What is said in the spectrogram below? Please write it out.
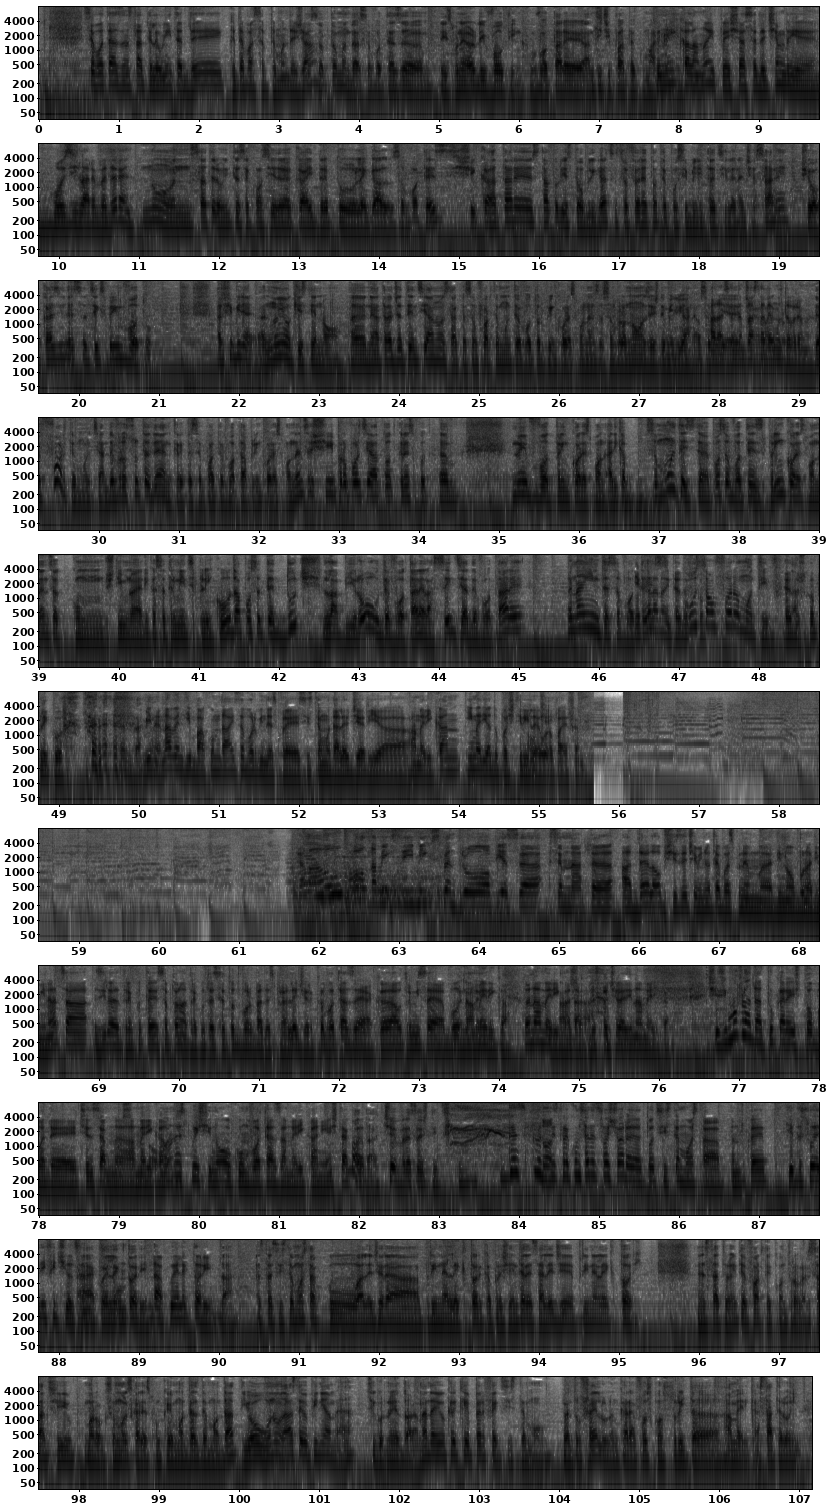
Se votează în Statele Unite de câteva săptămâni deja Săptămâni, da, se votează, îi spune early voting, votare anticipată, cum ar Când nu veni. e ca la noi pe 6 decembrie O zi la revedere? Nu, în Statele Unite se consideră că ai dreptul legal să votezi și ca atare statul este obligat să-ți ofere toate posibilitățile necesare și ocaziile să-ți exprimi votul. Ar fi bine, nu e o chestie nouă. Ne atrage atenția anul ăsta că sunt foarte multe voturi prin corespondență, sunt vreo 90 de milioane. O să A, da, fie se întâmplă cea asta mai de mare multă pro- vreme. De foarte mulți ani, de vreo 100 de ani cred că se poate vota prin corespondență și proporția a tot crescut. Uh, Nu e vot prin corespondență, adică sunt multe sisteme, poți să votezi prin corespondență, cum știm noi, adică să trimiți plicul, dar poți să te duci la birou de votare, la secția de votare, înainte să votezi, la noi, te duci cu cu- sau fără motiv. Te duci cu plicul. Da. Bine, n-avem timp acum, dar hai să vorbim despre sistemul de alegeri uh, american imediat după știrile Ok. Europa FM. Hello, Paul da Mixi Mix pentru o piesă semnată Adele 8 și 10 minute Vă spunem uh, din nou bună dimineața Zilele trecute, săptămâna trecută Se tot vorbea despre alegeri, că votează aia Că au trimis aia voturile În America. În America, Așa. da, despre cele din America Și zic, mă Vlad, dar tu care ești tobă de ce înseamnă America tobă. Nu ne spui și nouă cum votează americanii ăștia Ba că da, ce vreți să știți? despre, despre cum se desfășoară tot sistemul ăsta Pentru că e destul de dificil Aia Sunt cu electorii. Un, da, cu electorii Da. Asta, sistemul ăsta cu alegerea prin electori, că președintele se alege prin electori. În Statele Unite e foarte controversat și, mă rog, sunt mulți care spun că e model de modat. Eu, unul, asta e opinia mea, sigur, nu e doar a mea, dar eu cred că e perfect sistemul pentru felul în care a fost construită America, Statele Unite.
